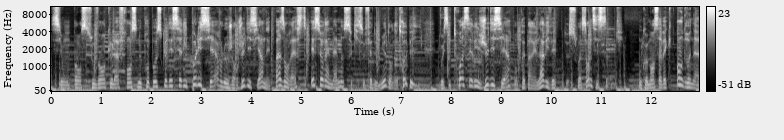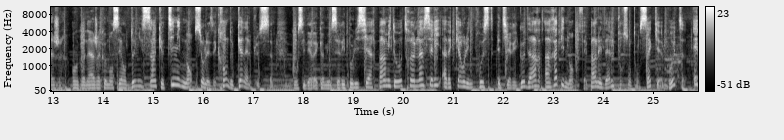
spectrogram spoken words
Si on pense souvent que la France ne propose que des séries policières, le genre judiciaire n'est pas en reste et serait même ce qui se fait de mieux dans notre pays. Voici trois séries judiciaires pour préparer l'arrivée de 66.5. On commence avec Engrenage. Engrenage a commencé en 2005 timidement sur les écrans de Canal+. Considérée comme une série policière parmi d'autres, la série avec Caroline Proust et Thierry Godard a rapidement fait parler d'elle pour son ton sec, brut et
